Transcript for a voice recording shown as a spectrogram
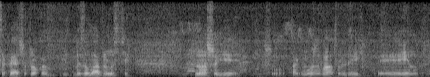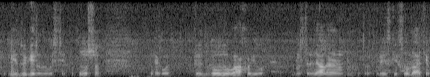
секрет, що трохи безалаберності нашої, що так може багато людей е, гинуть. І довірливості. Тому що от під Волновахою розстріляли російських солдатів,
